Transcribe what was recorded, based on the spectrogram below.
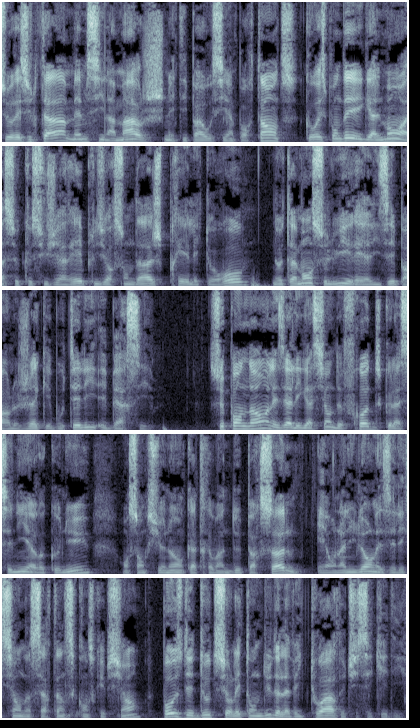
Ce résultat, même si la marge n'était pas aussi importante, correspondait également à ce que suggéraient plusieurs sondages préélectoraux, notamment celui réalisé par le GEC et Boutelli et Bercy. Cependant, les allégations de fraude que la CENI a reconnues, en sanctionnant 82 personnes et en annulant les élections dans certaines circonscriptions, posent des doutes sur l'étendue de la victoire de Tshisekedi.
